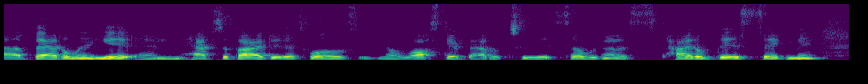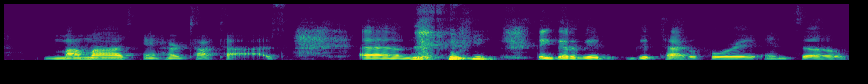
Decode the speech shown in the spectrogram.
uh, battling it, and have survived it, as well as you know lost their battle to it. So we're going to title this segment "Mamas and Her Tatas." Um, I think that'll be a good title for it. And so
